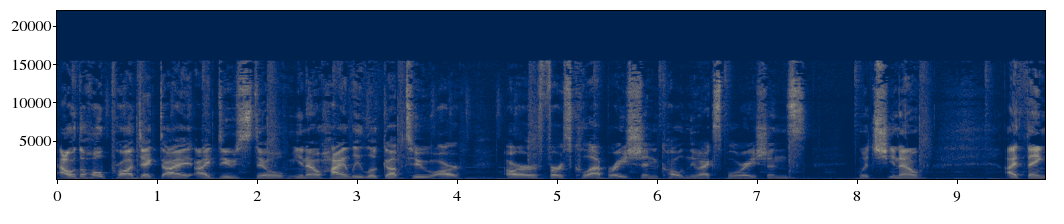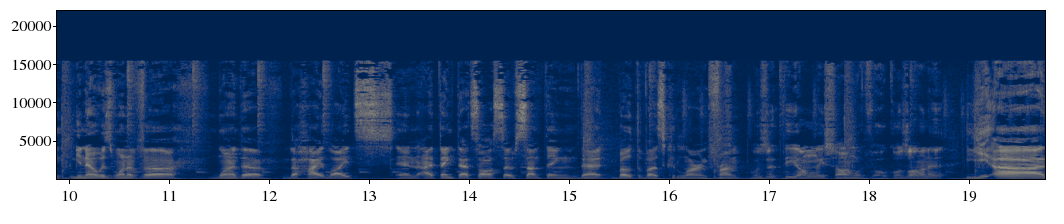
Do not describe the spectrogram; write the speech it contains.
out of the whole project, I I do still, you know, highly look up to our our first collaboration called New Explorations, which, you know, I think, you know, is one of uh one of the the highlights and I think that's also something that both of us could learn from. Was it the only song with vocals on it? Yeah, uh,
